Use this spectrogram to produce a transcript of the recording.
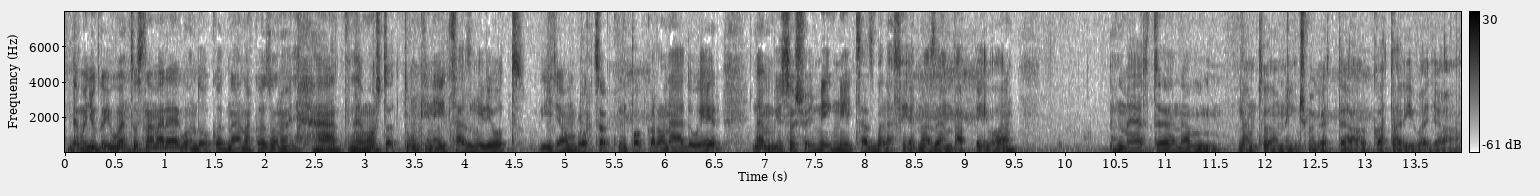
de mondjuk a Juventusnál már elgondolkodnának azon, hogy hát de most adtunk ki 400 milliót így a blokk a Ronaldoért, nem biztos, hogy még 400 beleférne az Mbappéval, mert nem, nem tudom, nincs mögötte a Katari vagy a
